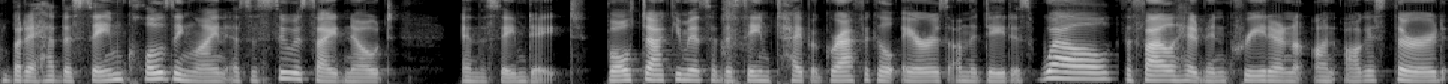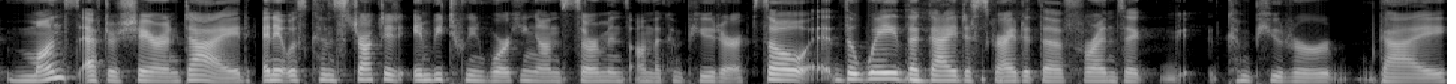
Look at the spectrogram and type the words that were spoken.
but it had the same closing line as a suicide note and the same date. Both documents had the same typographical errors on the date as well. The file had been created on, on August 3rd, months after Sharon died, and it was constructed in between working on sermons on the computer. So, the way the guy described it, the forensic computer guy,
